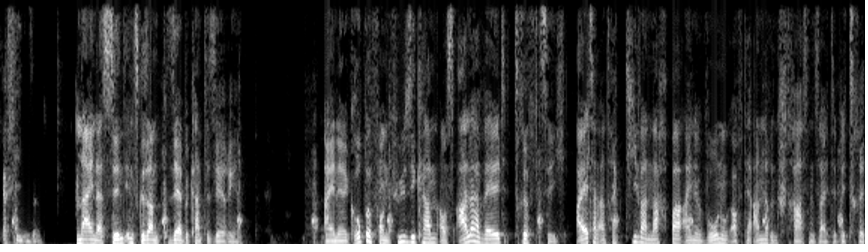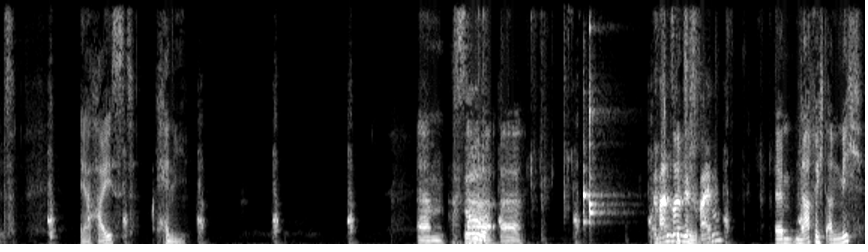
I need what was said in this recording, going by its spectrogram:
erschienen sind. Nein, das sind insgesamt sehr bekannte Serien. Eine Gruppe von Physikern aus aller Welt trifft sich, als ein attraktiver Nachbar eine Wohnung auf der anderen Straßenseite betritt. Er heißt Penny. Ähm, Ach so. äh, äh, Wann sollen wir Bitte. schreiben? Ähm, Nachricht an mich.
